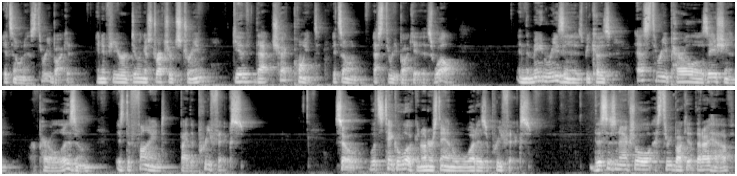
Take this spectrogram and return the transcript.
its own S3 bucket. And if you're doing a structured stream, give that checkpoint its own S3 bucket as well. And the main reason is because S3 parallelization or parallelism is defined by the prefix. So let's take a look and understand what is a prefix. This is an actual S3 bucket that I have,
